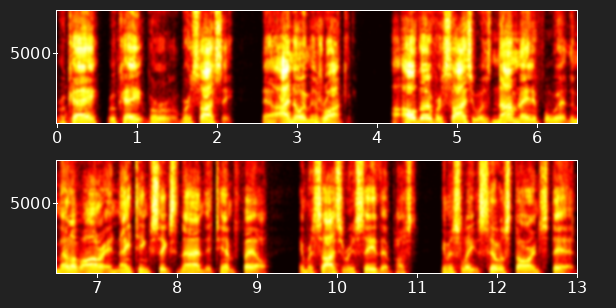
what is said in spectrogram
Roque, Roque Versace. Now, I know him as Rocky. Uh, although Versace was nominated for the Medal of Honor in 1969, the attempt failed, and Versace received the posthumously Silver Star instead.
